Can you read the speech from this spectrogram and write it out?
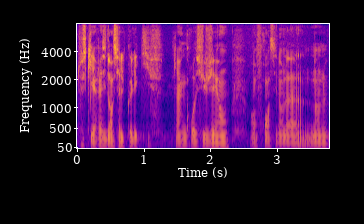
Tout ce qui est résidentiel collectif qui est un gros sujet en, en France et dans la, dans le,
